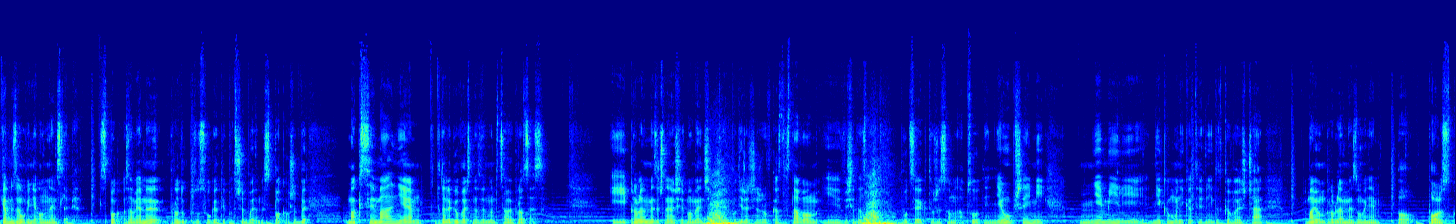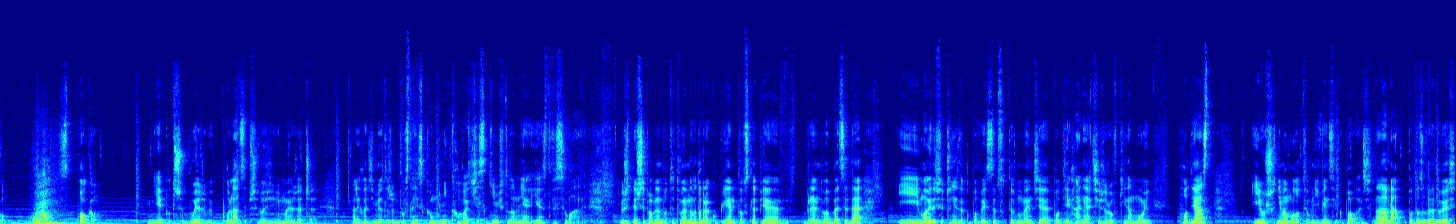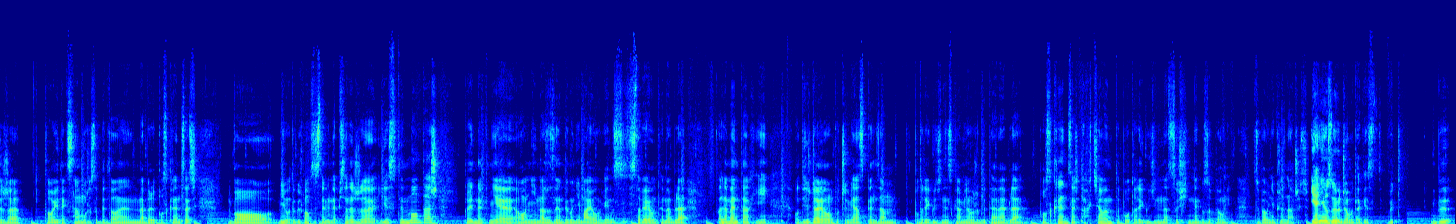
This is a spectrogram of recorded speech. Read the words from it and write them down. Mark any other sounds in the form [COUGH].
Klikamy zamówienie online w sklepie. Spoko. Zamawiamy produkt plus usługę, który potrzebujemy. Spoko. Żeby maksymalnie wydelegować na zewnątrz cały proces. I problemy zaczynają się w momencie, gdy podjeżdża ciężarówka z dostawą i wysiada z dwóch bucy, którzy są absolutnie nieuprzejmi, niemili, niekomunikatywni, dodatkowo jeszcze mają problemy z mówieniem po polsku. Spoko. Nie potrzebuję, żeby Polacy przywozili moje rzeczy ale chodzi mi o to, żebym był w stanie skomunikować się z kimś, kto do mnie jest wysyłany. Już pierwszy problem pod tytułem, no dobra, kupiłem to w sklepie brandu ABCD i moje doświadczenie zakupowe jest zepsute w momencie podjechania ciężarówki na mój podjazd i już nie mam ochoty u nich więcej kupować. No dobra, po to dowiaduję się, że to jednak sam muszę sobie ten mebel poskręcać, bo mimo tego, że mam w systemie napisane, że jest w tym montaż, to jednak nie, oni na zleceniu tego nie mają, więc wstawiają te meble w elementach i odjeżdżają, po czym ja spędzam półtorej godziny z Kamilą, żeby te meble poskręcać, a chciałem te półtorej godziny na coś innego zupełnie, zupełnie przeznaczyć. Ja nie rozumiem, czemu tak jest. By, by...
